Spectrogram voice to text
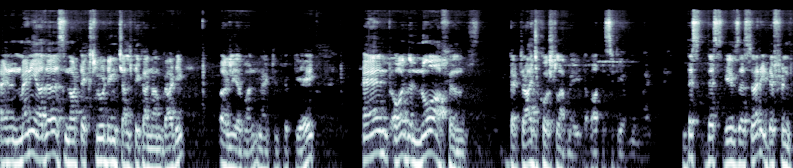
and many others, not excluding Chalti Ka Naam Gadi, earlier one, 1958, and all the noir films that Raj Khosla made about the city of Mumbai. This, this gives us very different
